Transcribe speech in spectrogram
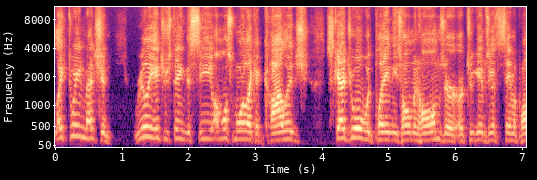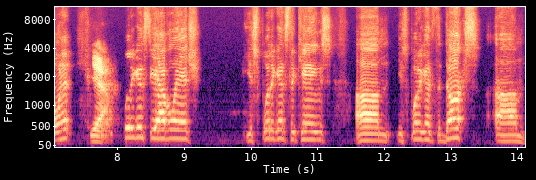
like Duane mentioned, really interesting to see, almost more like a college schedule with playing these home and homes or, or two games against the same opponent. Yeah. split against the Avalanche. You split against the Kings. Um, you split against the Ducks. Um,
